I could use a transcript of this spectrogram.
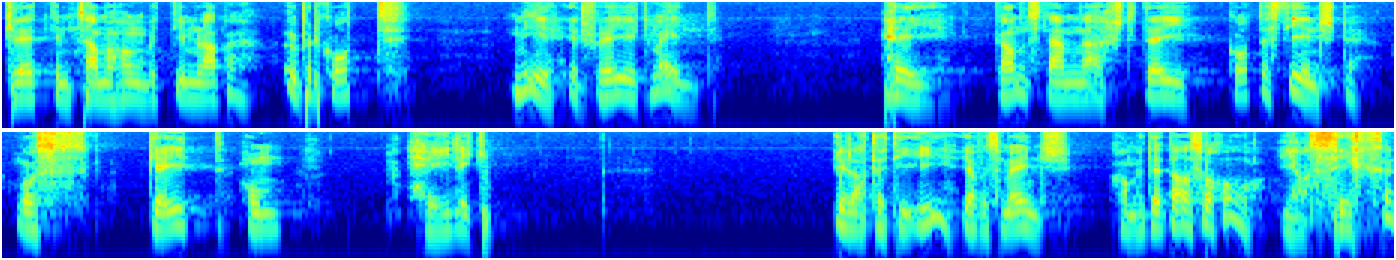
geredet im Zusammenhang mit deinem Leben, über Gott. Wir, in der Freien Gemeinde, haben ganz demnächst drei Gottesdienste, wo es geht um Heilung. Ich lade dich ein. Ja, was meinst du? Kann man denn da so kommen? Ja, sicher.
